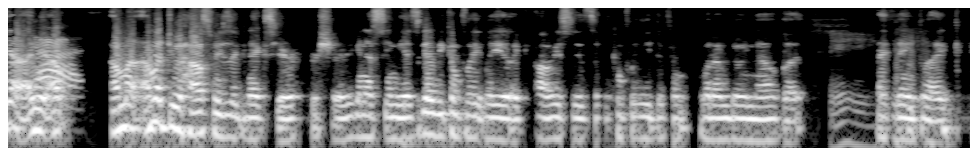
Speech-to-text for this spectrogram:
Yeah, I mean, yes. I, am I'm gonna do house music next year for sure. You're gonna see me. It's gonna be completely like obviously it's a completely different what I'm doing now, but hey. I think like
